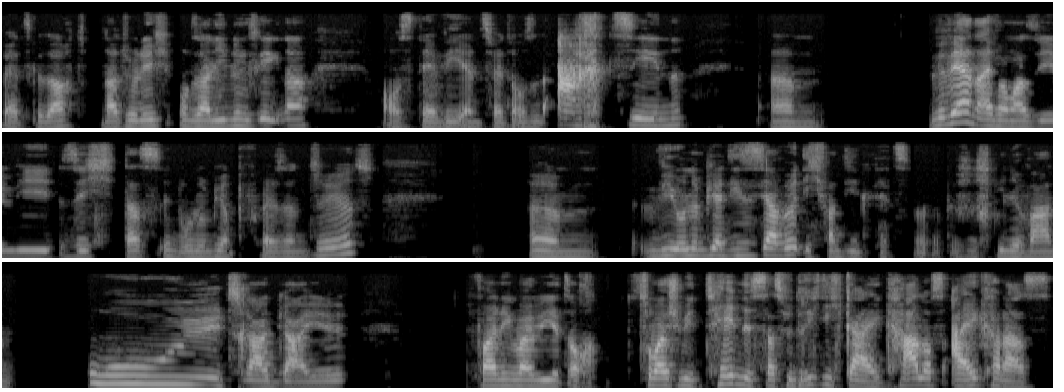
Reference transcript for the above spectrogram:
wer hätte gedacht, natürlich unser Lieblingsgegner aus der WM 2018. Ähm, wir werden einfach mal sehen, wie sich das in Olympia präsentiert. Ähm, wie Olympia dieses Jahr wird. Ich fand die letzten Olympischen Spiele waren ultra geil. Vor allen Dingen, weil wir jetzt auch zum Beispiel Tennis, das wird richtig geil. Carlos Alcaraz,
